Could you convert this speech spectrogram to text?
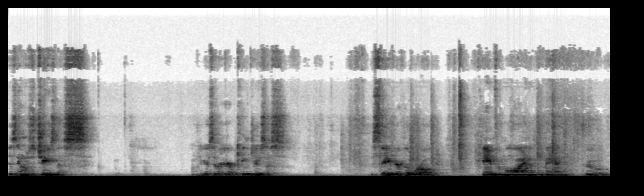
His name was Jesus. Have you guys ever hear of King Jesus? The Savior of the world came from the line of the man who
